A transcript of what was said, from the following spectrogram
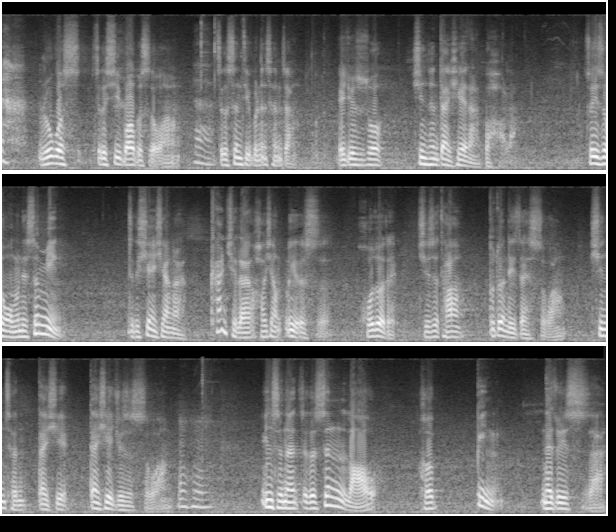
如果是这个细胞不死亡，这个身体不能成长，也就是说新陈代谢呢不好了。所以说我们的生命这个现象啊，看起来好像没有死，活着的，其实它不断的在死亡，新陈代谢，代谢就是死亡。嗯哼。因此呢，这个生老和病乃至于死啊，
